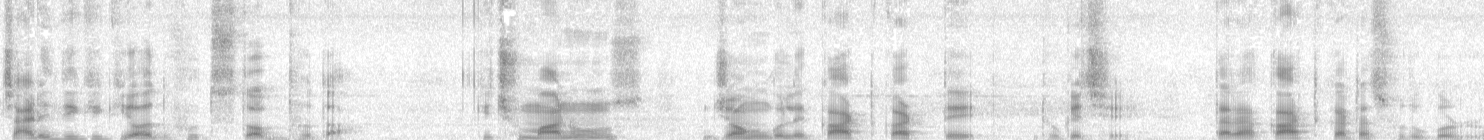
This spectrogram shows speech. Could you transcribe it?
চারিদিকে কি অদ্ভুত স্তব্ধতা। কিছু মানুষ জঙ্গলে কাঠ কাটতে ঢুকেছে। তারা কাঠ কাটা শুরু করল।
